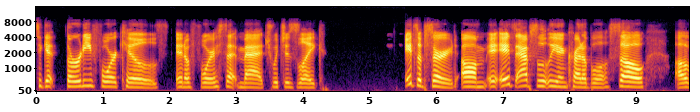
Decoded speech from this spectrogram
to get 34 kills in a four set match, which is like it's absurd. Um it, it's absolutely incredible. So uh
